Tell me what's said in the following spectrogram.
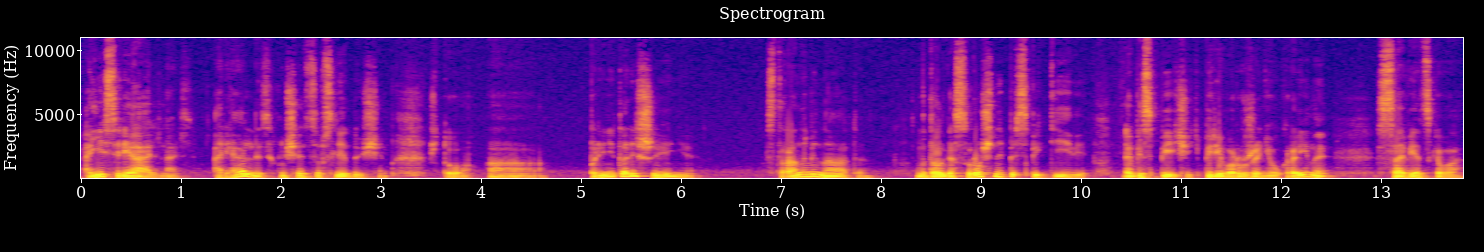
а есть реальность. А реальность заключается в следующем, что а, принято решение странами НАТО в долгосрочной перспективе обеспечить перевооружение Украины советского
